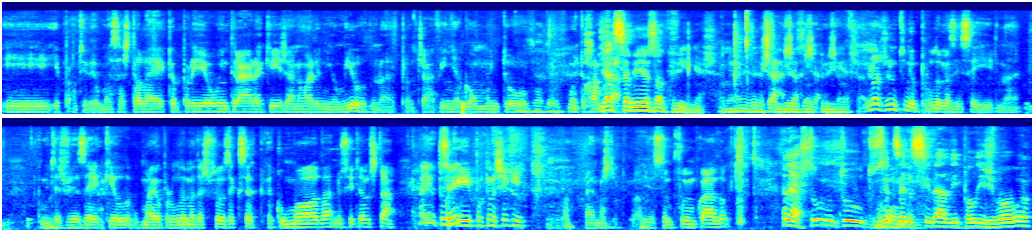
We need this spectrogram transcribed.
E, e pronto, e deu-me essa estaleca para eu entrar aqui, já não era nenhum miúdo, não é? Pronto, já vinha com muito, muito ramo Já sabias ao que vinhas. não é? Já, já, já, sabias ao já, que vinhas. já. Nós não tínhamos problemas em sair, não é? Porque muitas vezes é aquele, o maior problema das pessoas é que se acomoda no sítio onde está. Ah, eu estou aqui porque nasci aqui. É, mas eu sempre fui um bocado. Aliás, tu, tu, tu sentes a necessidade de ir para Lisboa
